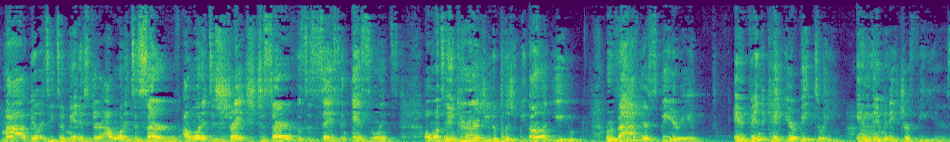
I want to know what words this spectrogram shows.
my ability to minister. I wanted to serve. I wanted to stretch to serve with success and excellence. I want to encourage you to push beyond you, revive your spirit, and vindicate your victory, and eliminate your fears.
